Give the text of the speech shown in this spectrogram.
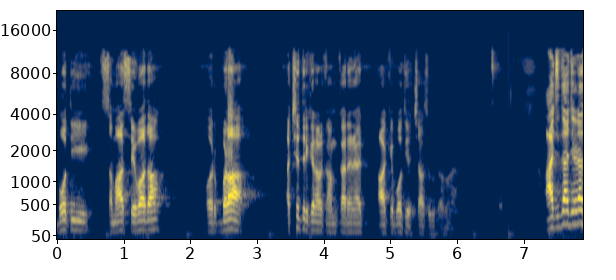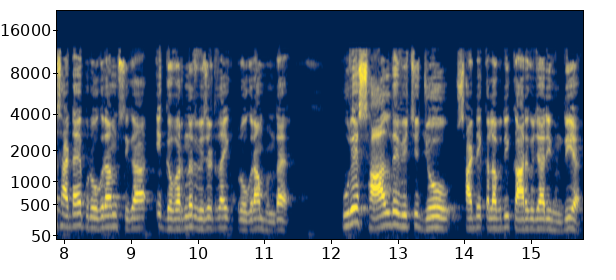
ਬਹੁਤ ਹੀ ਸਮਾਜ ਸੇਵਾ ਦਾ ਔਰ ਬੜਾ ਅੱਛੇ ਤਰੀਕੇ ਨਾਲ ਕੰਮ ਕਰ ਰਹੇ ਨੇ। ਆ ਕੇ ਬਹੁਤ ਹੀ ਅੱਛਾ ਸੁਗਦਾ ਹੋਣਾ ਅੱਜ ਦਾ ਜਿਹੜਾ ਸਾਡਾ ਇਹ ਪ੍ਰੋਗਰਾਮ ਸੀਗਾ, ਇਹ ਗਵਰਨਰ ਵਿਜ਼ਿਟ ਦਾ ਇੱਕ ਪ੍ਰੋਗਰਾਮ ਹੁੰਦਾ ਹੈ। ਪੂਰੇ ਸਾਲ ਦੇ ਵਿੱਚ ਜੋ ਸਾਡੇ ਕਲੱਬ ਦੀ ਕਾਰਗੁਜ਼ਾਰੀ ਹੁੰਦੀ ਹੈ,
